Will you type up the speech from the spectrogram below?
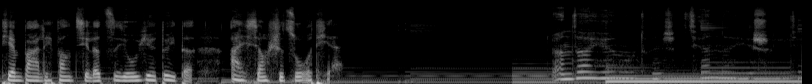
天坝里放起了自由乐队的《爱像是昨天》。站在夜幕吞噬前的一瞬间，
